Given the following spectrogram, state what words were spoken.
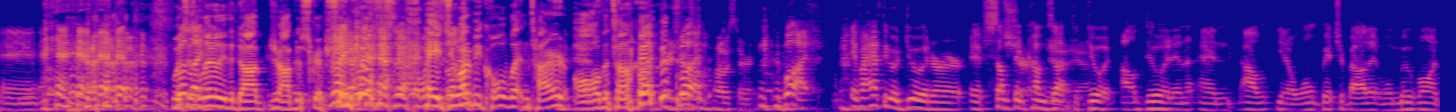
And- Which is like- literally the job job description. Right, which is, uh, hey, do you want to be cold, wet, and tired all the time? But- Pretty sure it's on the poster. but if I have to go do it, or if something Sure, comes yeah, up to yeah. do it, I'll do it, and and I'll you know won't bitch about it, and we'll move on.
